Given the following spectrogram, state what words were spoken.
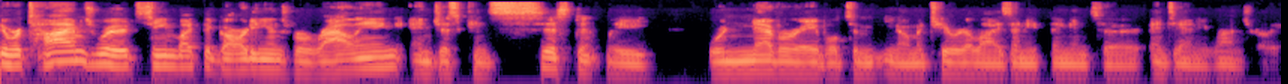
there were times where it seemed like the Guardians were rallying and just consistently were never able to, you know, materialize anything into into any runs really.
